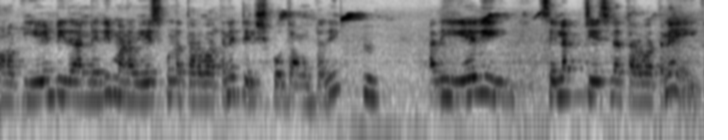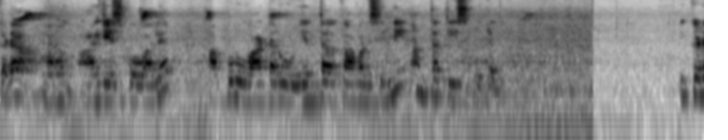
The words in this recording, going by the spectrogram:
మనకి ఏంటిది అనేది మనం వేసుకున్న తర్వాతనే తెలిసిపోతూ ఉంటుంది. అది ఏది సెలెక్ట్ చేసిన తర్వాతనే ఇక్కడ మనం ఆన్ చేసుకోవాలి. అప్పుడు వాటరు ఎంత కావాల్సింది అంత తీసుకుంటుంది. ఇక్కడ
